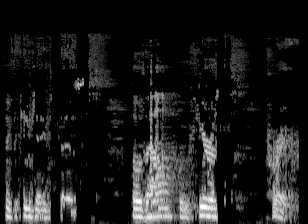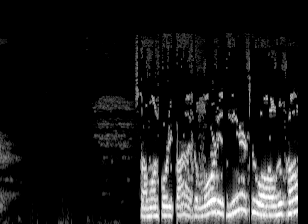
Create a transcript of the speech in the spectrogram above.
I think the King James says O thou who hearest prayer. Psalm 145 The Lord is near to all who call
